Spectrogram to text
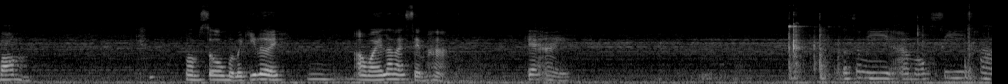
บอม บอมโซเหมือนเมื่อกี้เลย เอาไว้ละลายเสมหะ แก้ไอแล้วก็จะมีอะม็อกซี่ค่ะ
